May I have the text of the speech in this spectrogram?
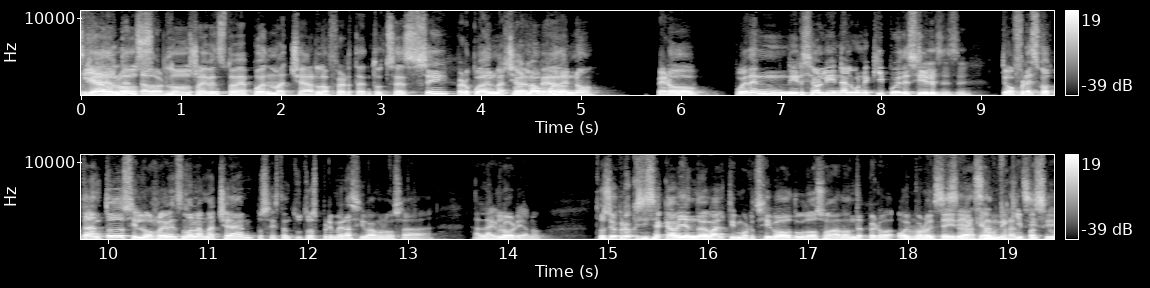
porque los, tentador. los Ravens todavía pueden machear la oferta. Entonces, Sí, pero pueden macharla No o pueden no. Pero pueden irse in a algún equipo y decir, Sí, sí, sí. te ofrezco tanto, si los Ravens no la machean, pues ahí están tus dos primeras y vámonos a, a la gloria, ¿no? Entonces yo creo que sí se acaba yendo de Baltimore. Sigo dudoso a dónde, pero hoy no por hoy te diría a que San un equipo así...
